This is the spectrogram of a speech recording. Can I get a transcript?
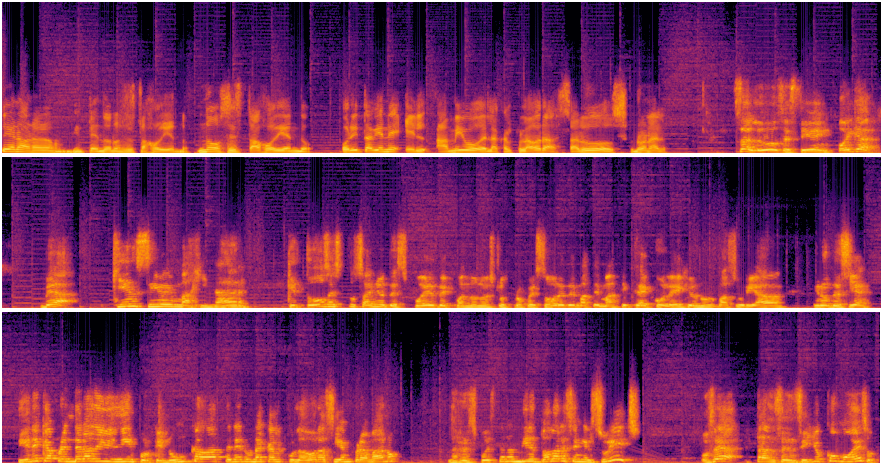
No, no, no, Nintendo nos está jodiendo. Nos está jodiendo. Ahorita viene el amigo de la calculadora. Saludos, Ronald. Saludos, Steven. Oiga, vea, ¿quién se iba a imaginar que todos estos años después de cuando nuestros profesores de matemática de colegio nos basureaban y nos decían, tiene que aprender a dividir porque nunca va a tener una calculadora siempre a mano, la respuesta eran 10 dólares en el Switch. O sea, tan sencillo como eso.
